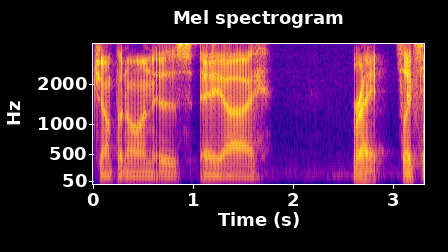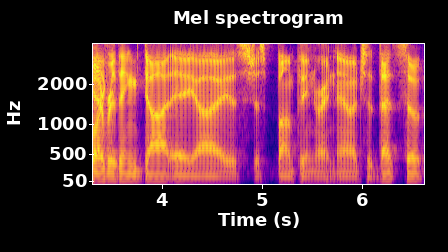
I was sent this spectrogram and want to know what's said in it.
jumping on is AI. Right. It's like it's everything like, dot AI is just bumping right now. That's so.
